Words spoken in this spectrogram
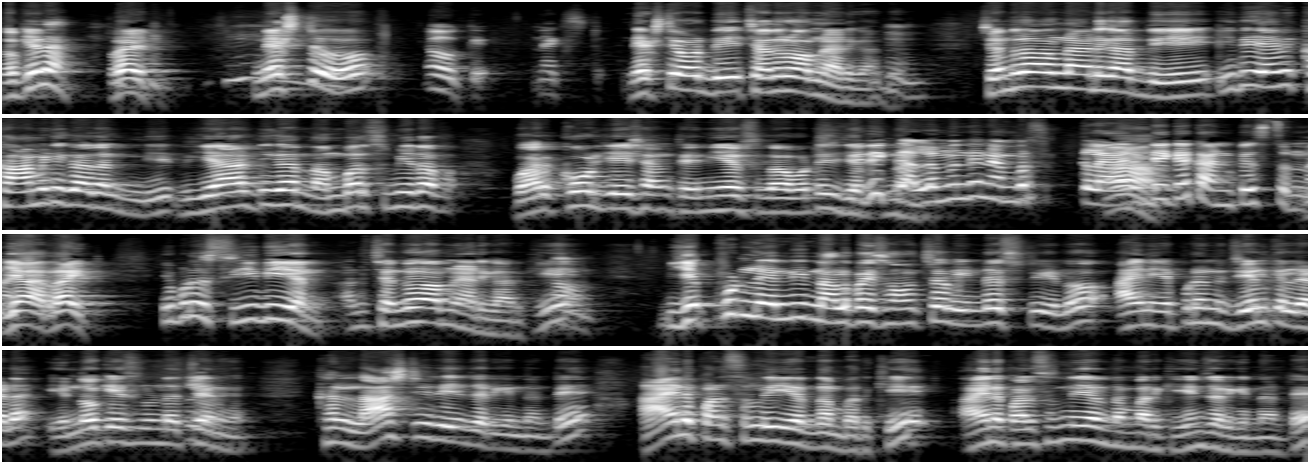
ఓకేనా? Right. Next. Okay next. Next ఎవరిది? చంద్రబాబు నాయుడు గారిది. చంద్రబాబు నాయుడు గారిది. ఇది ఏమి కామెడీ కాదండి. రియాలిటీగా నంబర్స్ మీద వర్కౌట్ చేశాను టెన్ ఇయర్స్ కాబట్టి కళ్ళ ముందే నెంబర్స్ క్లారిటీగా కనిపిస్తున్నాయి. యా రైట్ ఇప్పుడు సిబిఎన్ అంటే చంద్రబాబు నాయుడు గారికి ఎప్పుడు లేని నలభై సంవత్సరాల ఇండస్ట్రీలో ఆయన ఎప్పుడైనా జైలుకి వెళ్ళాడా? ఎన్నో కేసులు ఉండొచ్చు ఆయన కానీ లాస్ట్ ఇయర్ ఏం జరిగిందంటే ఆయన పర్సనల్ ఇయర్ నెంబర్కి ఆయన పర్సనల్ ఇయర్ నెంబర్కి ఏం జరిగిందంటే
